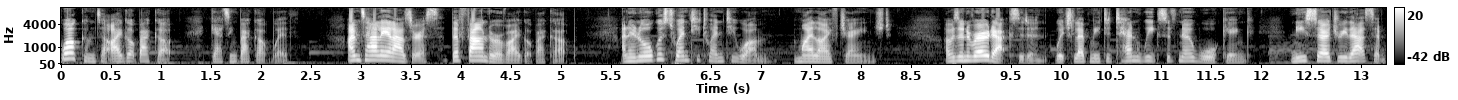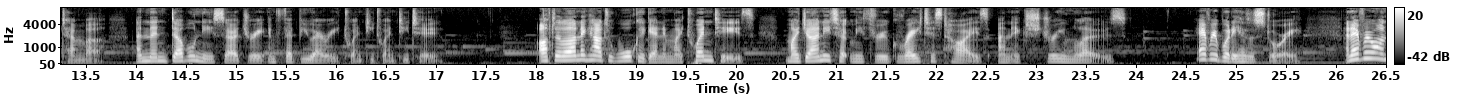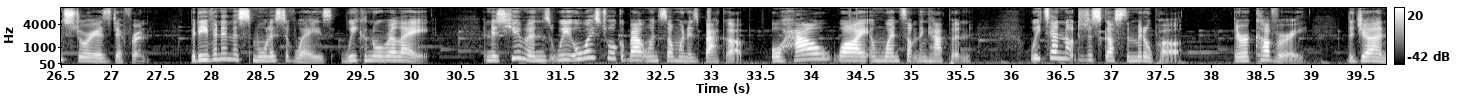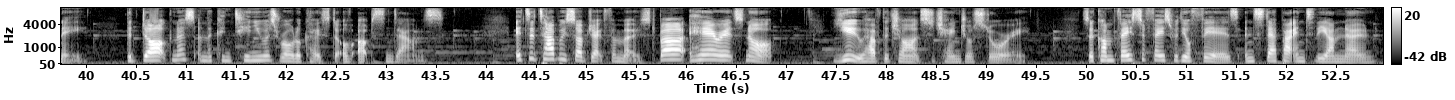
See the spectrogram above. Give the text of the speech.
Welcome to I Got Back Up, Getting Back Up With. I'm Talia Lazarus, the founder of I Got Back Up, and in August 2021, my life changed. I was in a road accident, which led me to 10 weeks of no walking, knee surgery that September, and then double knee surgery in February 2022. After learning how to walk again in my 20s, my journey took me through greatest highs and extreme lows. Everybody has a story, and everyone's story is different. But even in the smallest of ways, we can all relate. And as humans, we always talk about when someone is back up, or how, why, and when something happened. We tend not to discuss the middle part the recovery, the journey, the darkness, and the continuous roller coaster of ups and downs. It's a taboo subject for most, but here it's not. You have the chance to change your story. So come face to face with your fears and step out into the unknown.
